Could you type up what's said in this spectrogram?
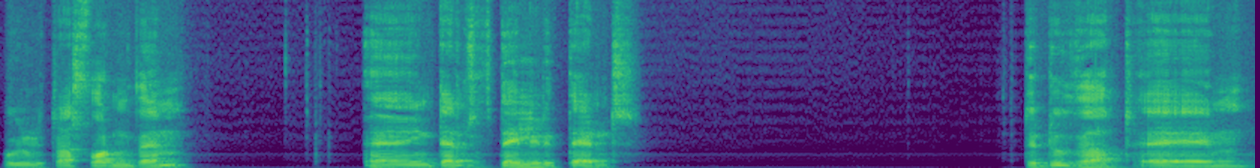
we will transform them uh, in terms of daily returns. To do that, um,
